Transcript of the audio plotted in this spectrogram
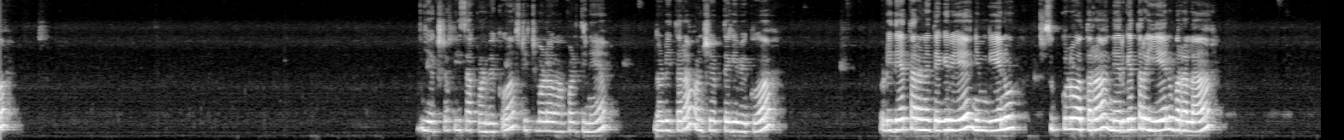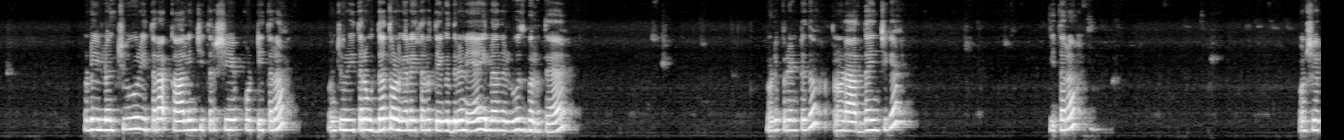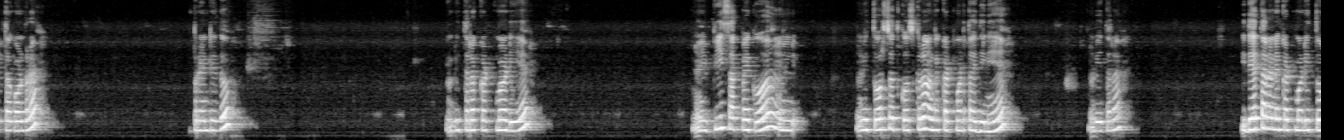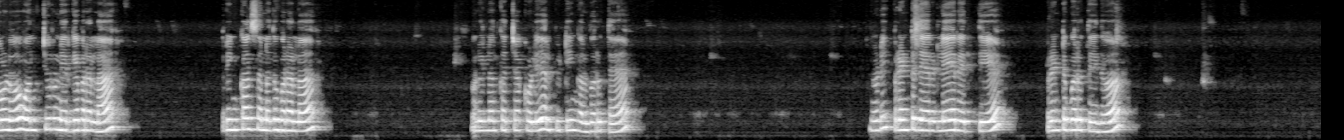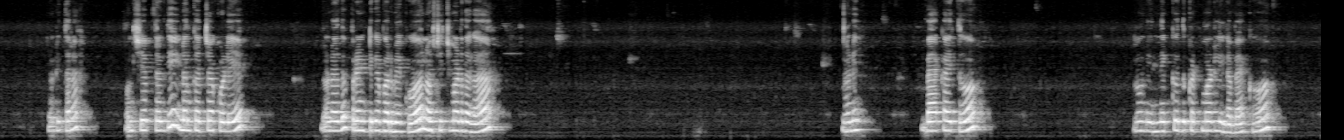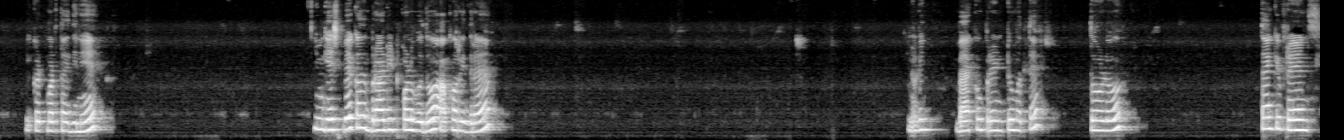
ಎಕ್ಸ್ಟ್ರಾ ಪೀಸ್ ಹಾಕ್ಕೊಳ್ಬೇಕು ಸ್ಟಿಚ್ ಮಾಡೋವಾಗ ಹಾಕ್ಕೊಳ್ತೀನಿ ನೋಡಿ, ಈ ಥರ ಒಂದು ಶೇಪ್ ತೆಗಿಬೇಕು. ನೋಡಿ, ಇದೇ ಥರನೇ ತೆಗೀರಿ. ನಿಮಗೇನು ಸುಕ್ಕಲು ಆ ಥರ ನೆರಿಗೆ ಥರ ಏನು ಬರಲ್ಲ. ನೋಡಿ, ಇಲ್ಲೊಂಚೂರು ಈ ಥರ ಕಾಲು ಇಂಚ್ ಈ ಥರ ಶೇಪ್ ಕೊಟ್ಟು ಈ ಥರ ಒಂಚೂರು ಈ ಥರ ಉದ್ದ ತೊಳಗೆಲ್ಲ ಈ ಥರ ತೆಗೆದ್ರೇ ಇಲ್ಲಾಂದರೆ ಲೂಸ್ ಬರುತ್ತೆ. ನೋಡಿ ಪ್ರಿಂಟದು ನೋಡಿ ಅರ್ಧ ಇಂಚಿಗೆ ಈ ಥರ ಒಂದು ಶೇಪ್ ತಗೊಂಡ್ರೆ ಪ್ರಿಂಟ್ ಇದು ನೋಡಿ ಈ ಥರ ಕಟ್ ಮಾಡಿ ಈ ಪೀಸ್ ಹಾಕಬೇಕು. ನೋಡಿ ತೋರ್ಸೋದಕ್ಕೋಸ್ಕರ ಹಂಗೆ ಕಟ್ ಮಾಡ್ತಾ ಇದ್ದೀನಿ. ನೋಡಿ, ಈ ಥರ ಇದೇ ಥರನೇ ಕಟ್ ಮಾಡಿ ತೋಳು, ಒಂಚೂರು ನೆರಿಗೆ ಬರಲ್ಲ. ರಿಂಕಲ್ಸ್ ಅನ್ನೋದು ಬರಲ್ಲ. ನೋಡಿ, ಇಲ್ಲೊಂದು ಕಚ್ಚಾಕೊಳ್ಳಿ ಅಲ್ಲಿ ಫಿಟ್ಟಿಂಗ್ ಅಲ್ಲಿ ಬರುತ್ತೆ. ನೋಡಿ ಫ್ರಂಟ್ದು ಎರಡು ಲೇಯರ್ ಎತ್ತಿ ಫ್ರಂಟಿಗೆ ಬರುತ್ತೆ ಇದು. ನೋಡಿ ಥರ ಒಂದು ಶೇಪ್ ತೆಗ್ದು ಇಲ್ಲೊಂದು ಕಚ್ಚಾಕೊಳ್ಳಿ ನೋಡಿ ಅದು ಫ್ರಂಟಿಗೆ ಬರಬೇಕು. ನಾವು ಸ್ಟಿಚ್ ಮಾಡಿದಾಗ. ನೋಡಿ ಬ್ಯಾಕ್ ಆಯಿತು. ನೋಡಿ, ನೆಕ್ಕದ್ದು ಕಟ್ ಮಾಡಲಿಲ್ಲ ಬ್ಯಾಕು ಈ ಕಟ್ ಮಾಡ್ತಾ ಇದ್ದೀನಿ. ನಿಮ್ಗೆ ಎಷ್ಟು ಬೇಕಾದ್ರೂ ಬ್ರಾಡ್ ಇಟ್ಕೊಳ್ಬೋದು. ಹಾಕೋರಿದ್ರೆ. ನೋಡಿ. ಬ್ಯಾಕು ಪ್ರಿಂಟು ಮತ್ತು ತೋಳು. Thank you friends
